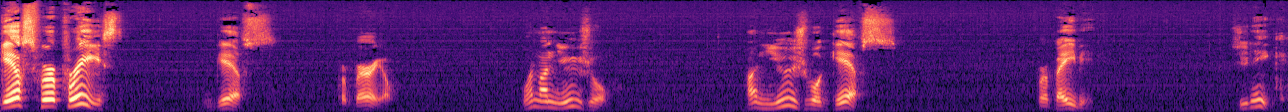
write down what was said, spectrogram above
gifts for a priest, gifts for burial. What an unusual, unusual gifts for a baby. It's unique.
